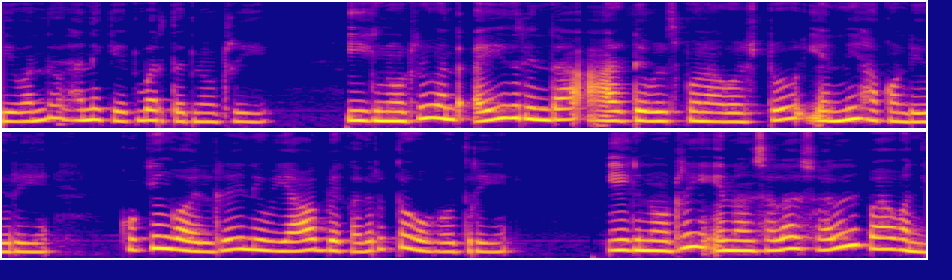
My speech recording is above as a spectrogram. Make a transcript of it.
ಈ ಒಂದು ಹನಿ ಕೇಕ್ ಬರ್ತದೆ ನೋಡ್ರಿ. ಈಗ ನೋಡ್ರಿ ಒಂದು ಐದರಿಂದ ಆರು ಟೇಬಲ್ ಸ್ಪೂನ್ ಆಗೋಷ್ಟು ಎಣ್ಣೆ ಹಾಕೊಂಡಿವ್ರಿ ಕುಕ್ಕಿಂಗ್ ಆಯಿಲ್ ರೀ, ನೀವು ಯಾವ್ದು ಬೇಕಾದರೂ ತೊಗೋಬೋದು ರೀ ಈಗ ನೋಡ್ರಿ ಇನ್ನೊಂದು ಸಲ ಸ್ವಲ್ಪ ಒಂದು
